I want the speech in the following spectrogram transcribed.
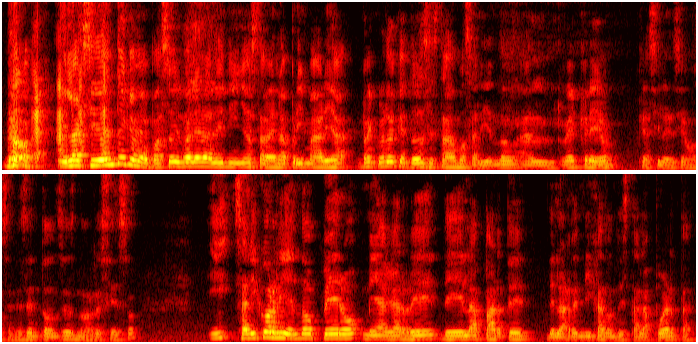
No, el accidente que me pasó igual era de niño, estaba en la primaria. Recuerdo que todos estábamos saliendo al recreo, que así le decíamos en ese entonces, no receso. Y salí corriendo, pero me agarré de la parte de la rendija donde está la puerta.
